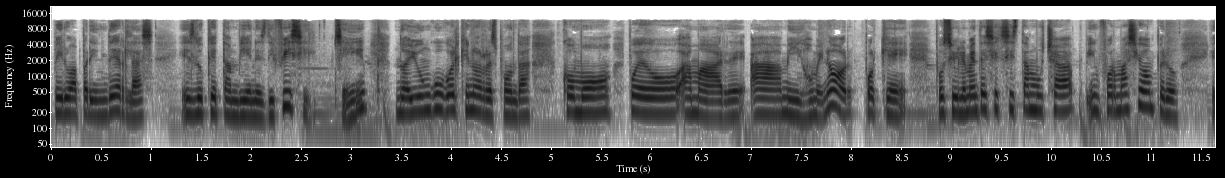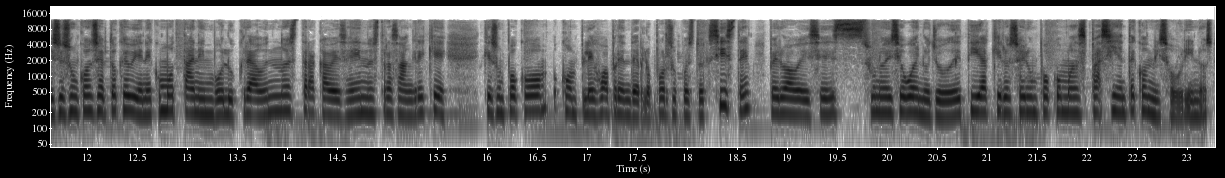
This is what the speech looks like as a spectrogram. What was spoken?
pero aprenderlas es lo que también es difícil, ¿sí? No hay un Google que nos responda cómo puedo amar a mi hijo menor, porque posiblemente sí exista mucha información, pero eso es un concepto que viene como tan involucrado en nuestra cabeza y en nuestra sangre que, que es un poco complejo aprenderlo. Por supuesto existe, pero a veces uno dice, bueno, yo de tía quiero ser un poco más paciente con mis sobrinos.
